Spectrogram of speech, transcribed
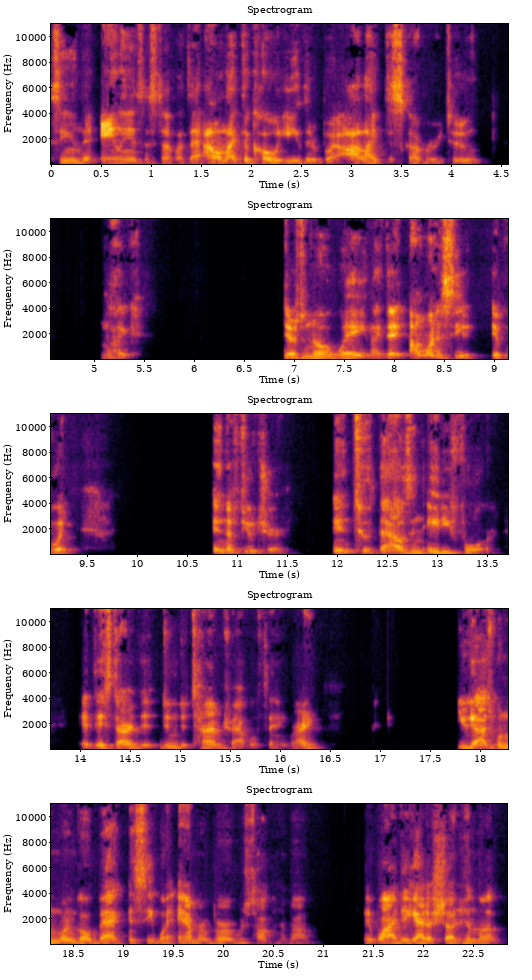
seeing the aliens and stuff like that. I don't like the code either, but I like Discovery too. Like, there's no way. Like, they, I want to see if what in the future, in 2084, if they started to do the time travel thing, right? You guys wouldn't want to go back and see what Byrd was talking about and why they got to shut him up.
